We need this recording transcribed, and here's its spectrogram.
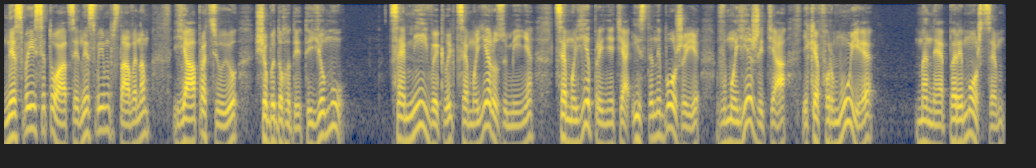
не своїй ситуації, не своїм обставинам. Я працюю, щоб догодити йому. Це мій виклик, це моє розуміння, це моє прийняття істини Божої в моє життя, яке формує мене переможцем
